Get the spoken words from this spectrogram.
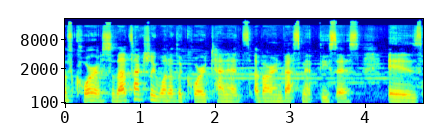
Of course. So that's actually one of the core tenets of our investment thesis is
